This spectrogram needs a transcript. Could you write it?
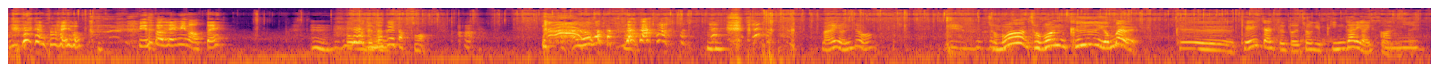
다요 비슷한 혜미는 어때? 응. 오, 됐다. 요게 딱 좋아. 나영이 언제 와? 저번 저번 그 연말 그 계획 짤 때도 저기 빈 자리가 있었는데. 아니?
